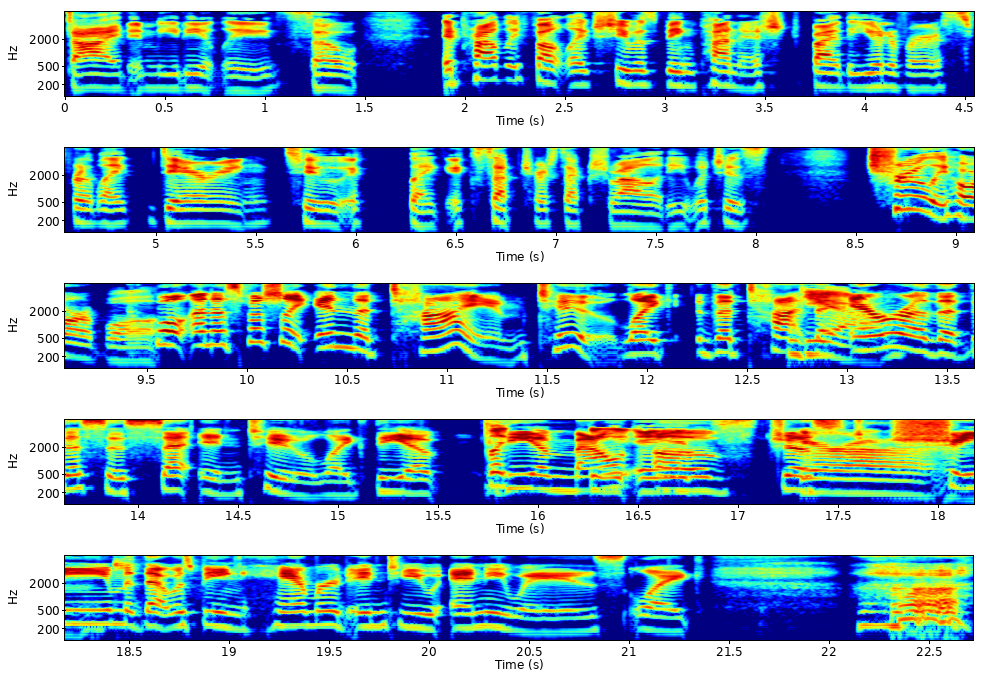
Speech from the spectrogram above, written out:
died immediately. So it probably felt like she was being punished by the universe for like daring to like accept her sexuality which is truly horrible. Well, and especially in the time too, like the time, Yeah. the era that this is set in too, like the uh, Like the amount the of just era shame that was being hammered into you, anyways. Like, I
